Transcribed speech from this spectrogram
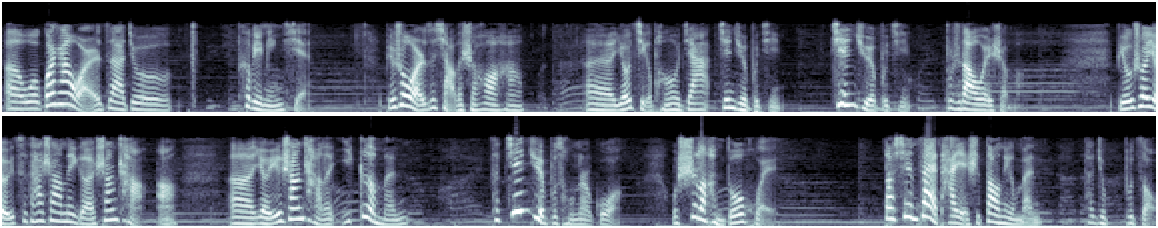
呃，我观察我儿子啊，就特别明显。比如说，我儿子小的时候哈，呃，有几个朋友家坚决不进，坚决不进，不知道为什么。比如说有一次他上那个商场啊，呃，有一个商场的一个门，他坚决不从那儿过。我试了很多回。到现在他也是到那个门，他就不走，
